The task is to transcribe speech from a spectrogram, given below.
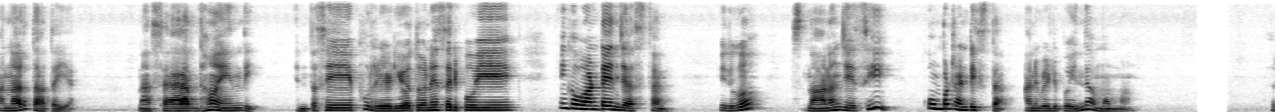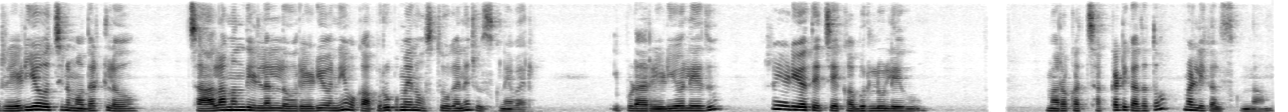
అన్నారు తాతయ్య. నా శార్థం అయింది. ఇంతసేపు రేడియోతోనే సరిపోయే. ఇంకా వంట ఏం చేస్తాను? ఇదిగో స్నానం చేసి కుంపటంటిస్తా అని వెళ్ళిపోయింది అమ్మమ్మ. రేడియో వచ్చిన మొదట్లో చాలామంది ఇళ్ళల్లో రేడియోని ఒక అపురూపమైన వస్తువుగానే చూసుకునేవారు. ఇప్పుడు ఆ రేడియో లేదు. రేడియో తెచ్చే కబుర్లు లేవు. మరొక చక్కటి కథతో మళ్ళీ కలుసుకుందాం.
